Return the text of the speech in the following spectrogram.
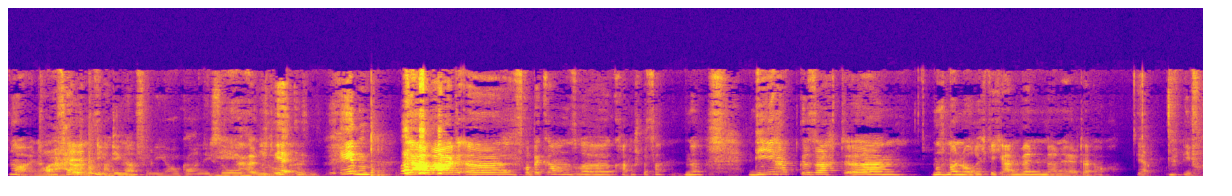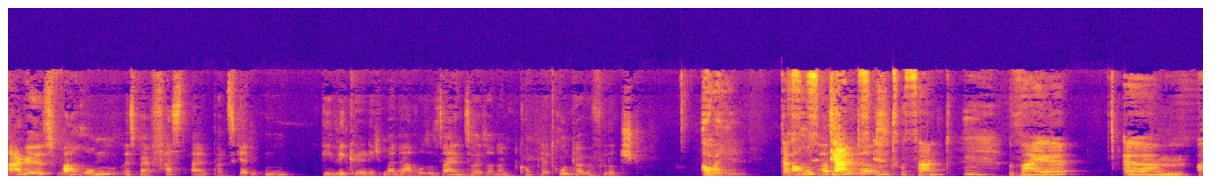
Muss ja halten die Dinger ne? finde ich auch gar nicht so. Ja, die. Ja, eben. Ja, aber äh, Frau Becker, unsere Krankenschwester, ne, die hat gesagt, ähm, muss man nur richtig anwenden, dann hält das auch. Ja. Die Frage ist, warum ist bei fast allen Patienten die Wickel nicht mehr da, wo sie sein soll, sondern komplett runtergeflutscht? Oh, das Warum ist passiert ganz das? interessant, weil ähm, oh,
